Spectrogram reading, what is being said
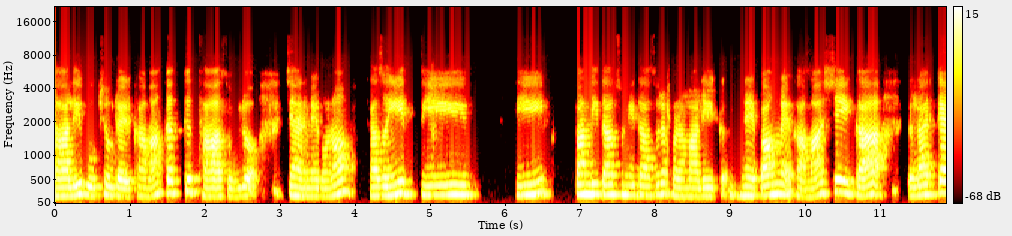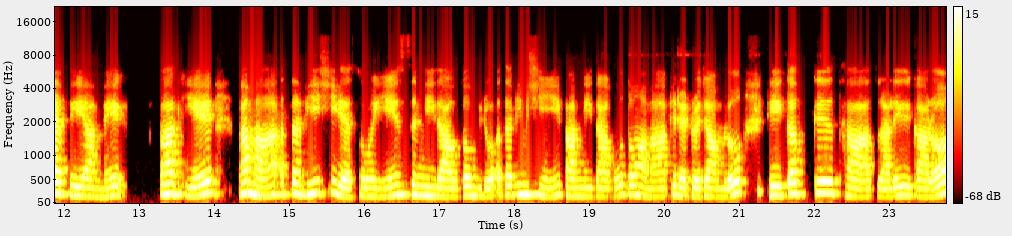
ဒါလေးကိုဖြုတ်တဲ့အခါမှာကကစ်သာဆိုပြီးတော့ကြံနေမယ်ပေါ့နော်ဒါဆိုရင်ဒီဒီ ပန္တိတာဆုနိတာဆိုတဲ့ grammar လေးနဲ့ပေါင်းမဲ့အခါမှာရှေ့က like ကပ်ပေးရမယ်ဘာကြီးဘာမှာအတ္တပြီးရှိတယ်ဆိုရင်စနီတာကိုသုံးပြီးတော့အတ္တပြီးမရှိရင်ဗာမနီတာကိုသုံးရမှာဖြစ်တဲ့အတွက်ကြောင့်မလို့ဒီကပ်ကထာဆိုတာလေးကတော့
